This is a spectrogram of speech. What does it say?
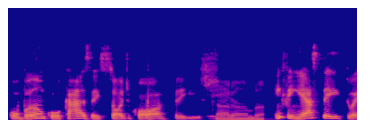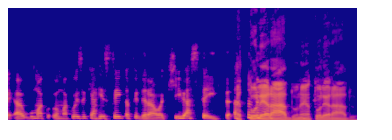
ou banco, ou casas só de cofres. Caramba! Enfim, é aceito, é alguma uma coisa que a Receita Federal aqui aceita. É tolerado, né? Tolerado.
